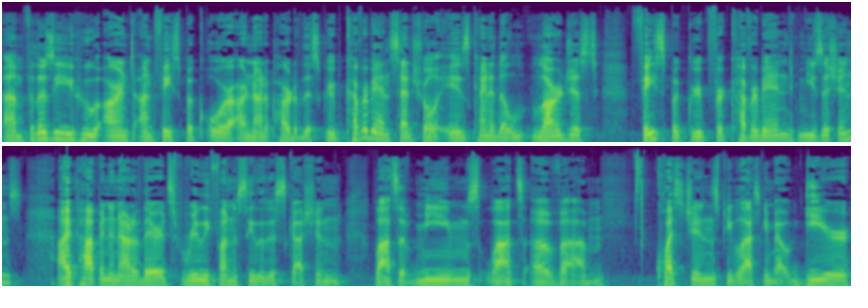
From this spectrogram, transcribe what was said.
um, for those of you who aren't on Facebook or are not a part of this group, Cover Band Central is kind of the largest Facebook group for cover band musicians. I pop in and out of there. It's really fun to see the discussion. Lots of memes, lots of um, questions, people asking about gear,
